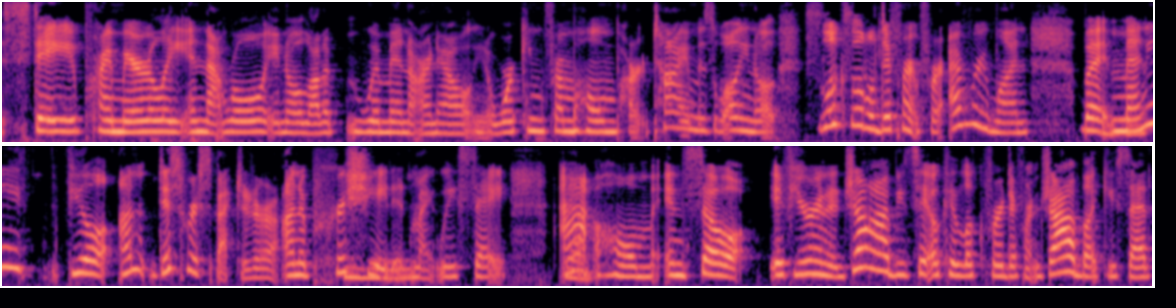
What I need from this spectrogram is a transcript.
stay primarily in that role, you know, a lot of women are now, you know, working from home part time as well. You know, it looks a little different for everyone, but mm-hmm. many feel un- disrespected or unappreciated, mm-hmm. might we say, at yeah. home. And so if you're in a job, you'd say, okay, look for a different job, like you said.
